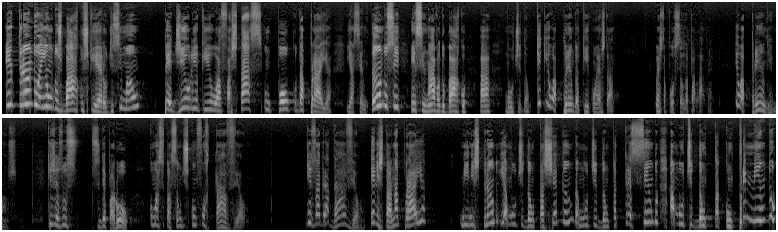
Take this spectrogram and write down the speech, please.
Entrando em um dos barcos, que era o de Simão, pediu-lhe que o afastasse um pouco da praia. e, assentando-se, ensinava do barco a multidão. O que, que eu aprendo aqui com esta, com esta porção da palavra? Eu aprendo, irmãos, que Jesus se deparou com uma situação desconfortável, desagradável. Ele está na praia, ministrando e a multidão está chegando, a multidão está crescendo, a multidão está comprimindo.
